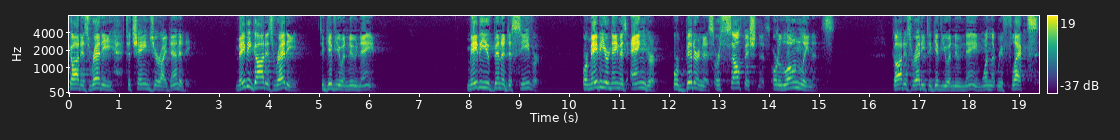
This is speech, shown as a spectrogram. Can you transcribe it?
God is ready to change your identity. Maybe God is ready to give you a new name. Maybe you've been a deceiver, or maybe your name is anger, or bitterness, or selfishness, or loneliness. God is ready to give you a new name, one that reflects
